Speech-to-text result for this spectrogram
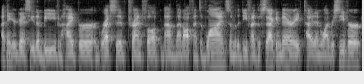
I think you're going to see them be even hyper aggressive, trying to fill up that offensive line, some of the defensive secondary, tight end, wide receiver.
